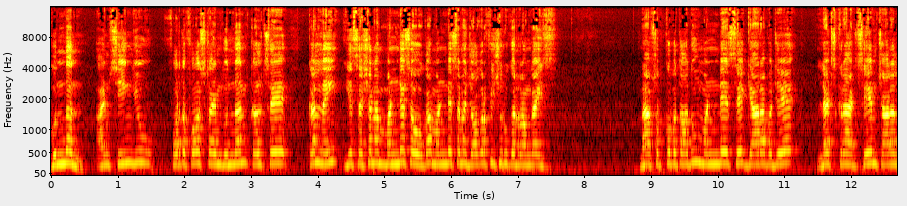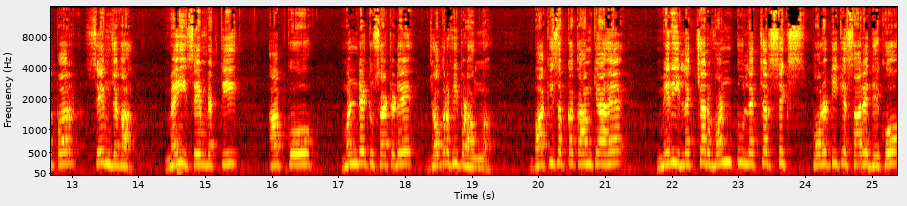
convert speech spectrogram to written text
Gundan I am seeing you for the first time Gundan कल से, कल नहीं, ये सेशन अब मंडे से होगा। मंडे से मैं जोग्राफी शुरू कर रहा हूँ गाइस मैं आप सबको बता दूँ मंडे से 11 बजे लेट्स क्रैक सेम चैनल पर सेम जगह। मैं ही सेम व्यक्ति आपको मंडे टू सैटरडे जोग्राफी पढ़ाऊँगा। बाकी सबका काम क्या है? मेरी lecture one two lecture six polity के सारे देखो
